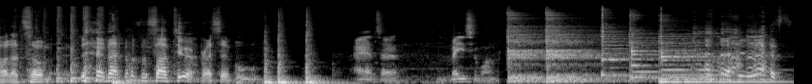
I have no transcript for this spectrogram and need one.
Oh, that's so. that doesn't sound too impressive. Ooh, it's a basic one. yes.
